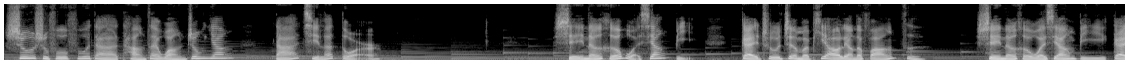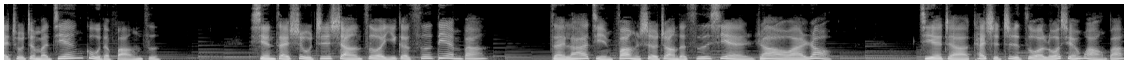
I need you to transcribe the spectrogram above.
舒舒服服地躺在网中央，打起了盹儿。谁能和我相比，盖出这么漂亮的房子？谁能和我相比，盖出这么坚固的房子？先在树枝上做一个丝垫吧，再拉紧放射状的丝线，绕啊绕。接着开始制作螺旋网吧，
